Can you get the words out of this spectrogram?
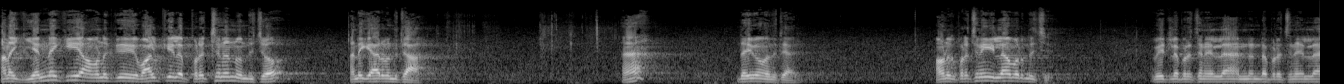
ஆனால் என்னைக்கு அவனுக்கு வாழ்க்கையில் பிரச்சனைன்னு வந்துச்சோ அன்னைக்கு யார் வந்துட்டா? ஆ? தெய்வம் வந்துட்டார். அவனுக்கு பிரச்சனையும் இல்லாமல் இருந்துச்சு. வீட்டில் பிரச்சனை இல்லை அண்ணன் பிரச்சனை இல்லை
